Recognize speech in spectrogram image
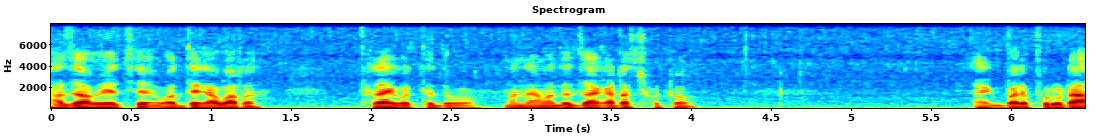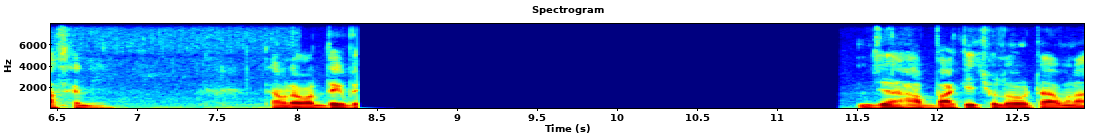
ভাজা হয়েছে, অর্ধেক আবার ফ্রাই করতে দেবো। মানে আমাদের জায়গাটা ছোট। একবারে পুরোটা আসেনি। তো আমরা অর্ধেক যে হাফ বাকি ছিল, ওটা আমরা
